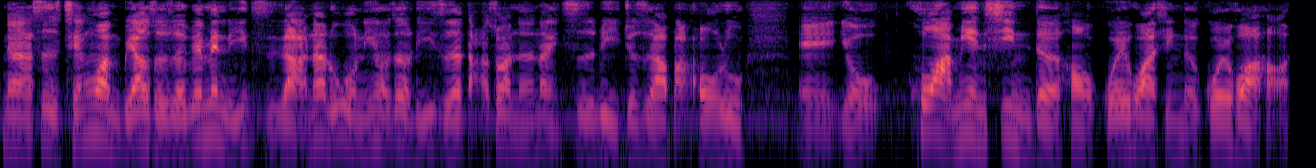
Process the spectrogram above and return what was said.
那是千万不要随随便便离职啊。那如果你有这个离职的打算呢，那你势必就是要把后路哎有。画面性的哈，规划性的规划好。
